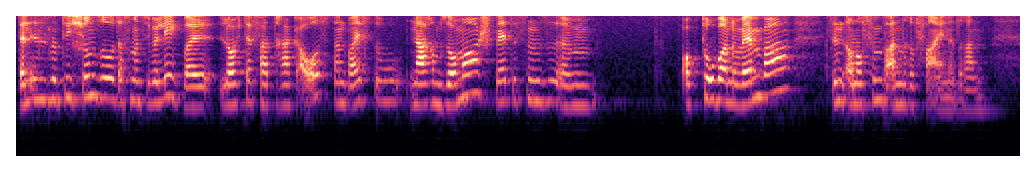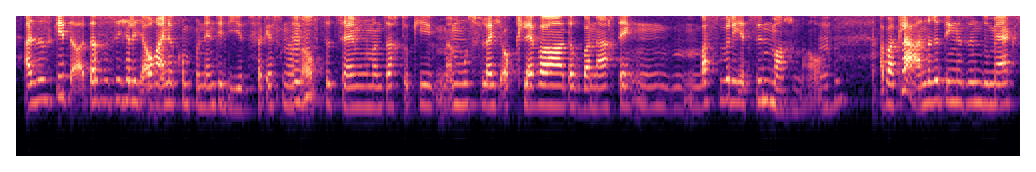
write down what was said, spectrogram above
dann ist es natürlich schon so, dass man es überlegt, weil läuft der Vertrag aus, dann weißt du, nach dem Sommer, spätestens ähm, Oktober, November, sind auch noch fünf andere Vereine dran. Also es geht, das ist sicherlich auch eine Komponente, die jetzt vergessen hast mhm. aufzuzählen, wo man sagt, okay, man muss vielleicht auch clever darüber nachdenken, was würde jetzt Sinn machen auch. Mhm. Aber klar, andere Dinge sind, du merkst,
